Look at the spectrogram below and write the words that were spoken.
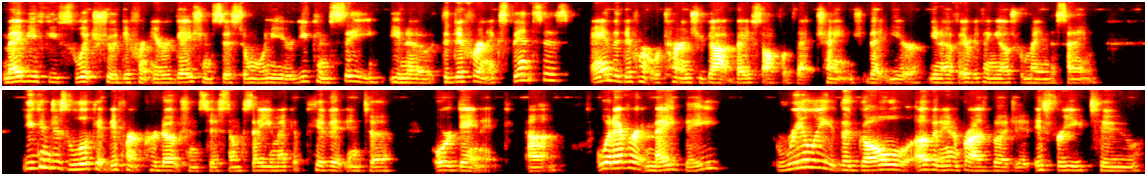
maybe if you switch to a different irrigation system one year, you can see, you know, the different expenses and the different returns you got based off of that change that year, you know, if everything else remained the same. You can just look at different production systems. Say you make a pivot into organic. Um, whatever it may be, really the goal of an enterprise budget is for you to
